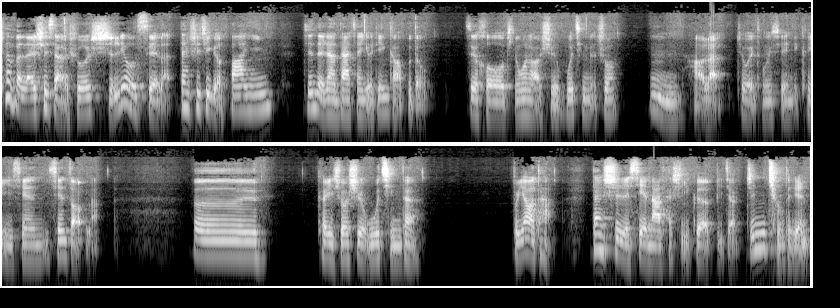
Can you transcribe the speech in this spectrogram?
他本来是想说十六岁了，但是这个发音真的让大家有点搞不懂。最后评委老师无情的说：“嗯，好了，这位同学你可以先先走了。”嗯。可以说是无情的，不要他。但是谢娜她是一个比较真诚的人。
